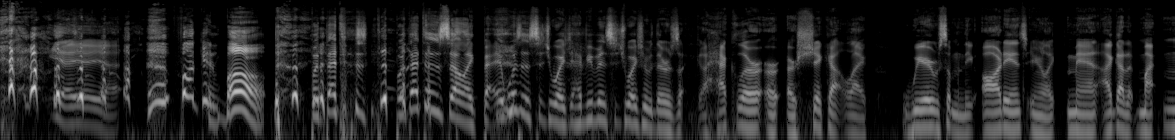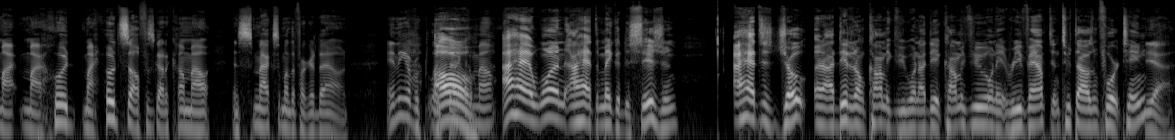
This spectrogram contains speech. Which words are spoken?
Yeah, yeah, yeah. Fucking bomb. But that does. But that doesn't sound like. Ba- it wasn't a situation. Have you been in a situation where there was like a heckler or, or shit got like weird with someone in the audience, and you're like, man, I got to my my my hood my hood self has got to come out and smack some motherfucker down. Anything ever like that oh, come out? Oh, I had one. I had to make a decision. I had this joke, and I did it on Comic View when I did Comic View when it revamped in 2014. Yeah.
